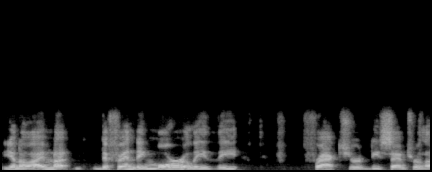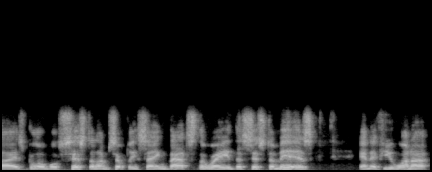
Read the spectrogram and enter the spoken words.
you know i'm not defending morally the fractured decentralized global system. I'm simply saying that's the way the system is. And if you want to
